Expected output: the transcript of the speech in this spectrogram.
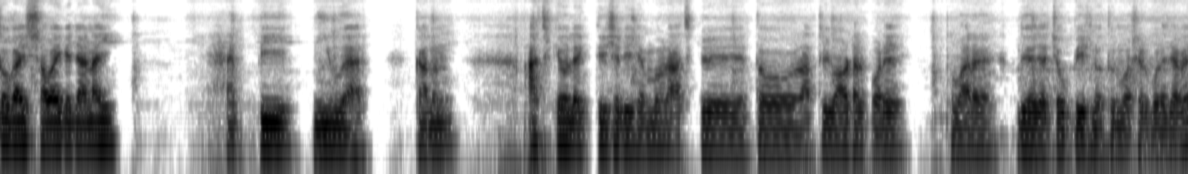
তো গাইস সবাইকে জানাই হ্যাপি নিউ ইয়ার কারণ আজকে হলো একত্রিশে ডিসেম্বর, আজকে তো রাত্রি বারোটার পরে তোমার দুই হাজার চব্বিশ নতুন বছর পড়ে যাবে।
